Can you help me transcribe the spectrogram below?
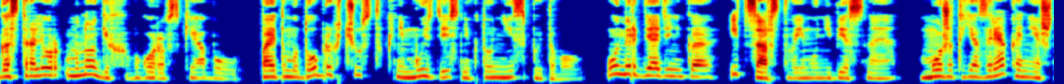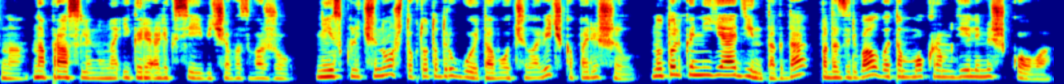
гастролер многих в Горовске обул, поэтому добрых чувств к нему здесь никто не испытывал. Умер дяденька, и царство ему небесное. Может, я зря, конечно, напраслину на Игоря Алексеевича возвожу. Не исключено, что кто-то другой того человечка порешил. Но только не я один тогда подозревал в этом мокром деле Мешкова.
